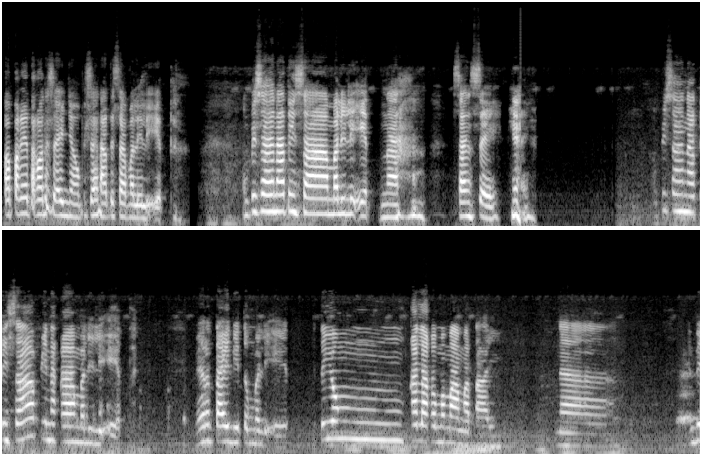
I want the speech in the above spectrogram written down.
Papakita ko na sa inyo. Umpisahan natin sa maliliit. Umpisahan natin sa maliliit na sanse. Umpisahan natin sa pinakamaliliit. Meron tayo ditong maliit. Ito yung kala ko mamamatay na hindi,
